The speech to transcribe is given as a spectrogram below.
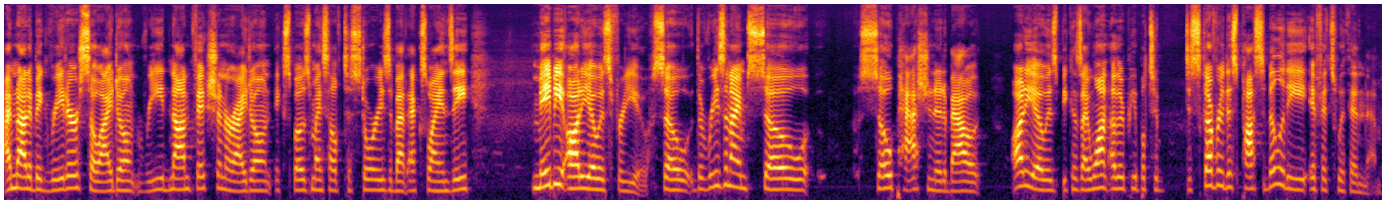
I'm not a big reader, so I don't read nonfiction or I don't expose myself to stories about X, Y, and Z. Maybe audio is for you. So the reason I'm so so passionate about audio is because I want other people to discover this possibility if it's within them.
